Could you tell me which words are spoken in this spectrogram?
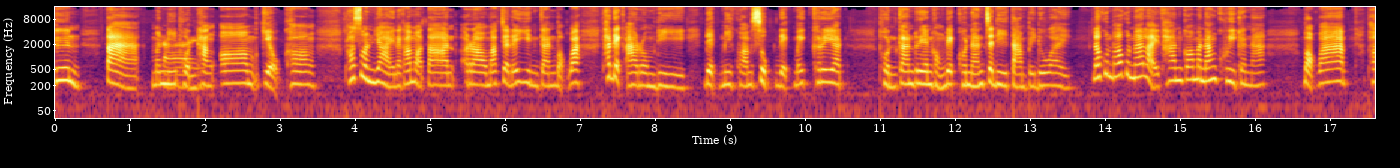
ขึ้น แต่มันมีผลทางอ้อมเกี่ยวข้อง เพราะส่วนใหญ่นะคะหมอตาลเรามักจะได้ยินกันบอกว่า ถ้าเด็กอารมณ์ดี เด็กมีความสุข เด็กไม่เครียด ผลการเรียนของเด็กคนนั้นจะดีตามไปด้วย แล้วคุณพ่อคุณแม่หลายท่านก็มานั่งคุยกันนะ บอกว่าพอ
